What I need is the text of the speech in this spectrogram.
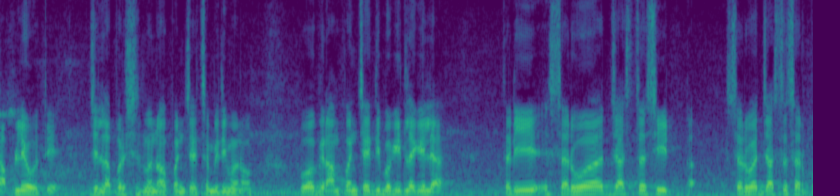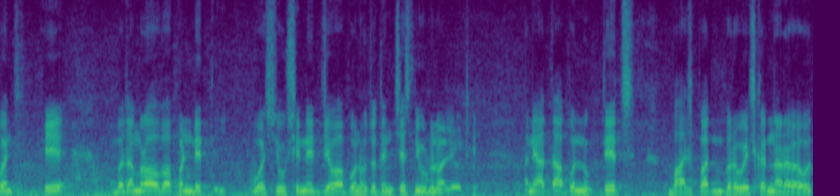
आपले होते जिल्हा परिषद म्हणावं पंचायत समिती म्हणावं व ग्रामपंचायती बघितल्या गेल्या तरी सर्वात जास्त सीट सर्वात जास्त सरपंच हे बदामराव बाबा पंडित व शिवसेनेत जेव्हा आपण होतो त्यांचेच निवडून आले होते. आणि आता आपण नुकतेच भाजपात प्रवेश करणार आहोत.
